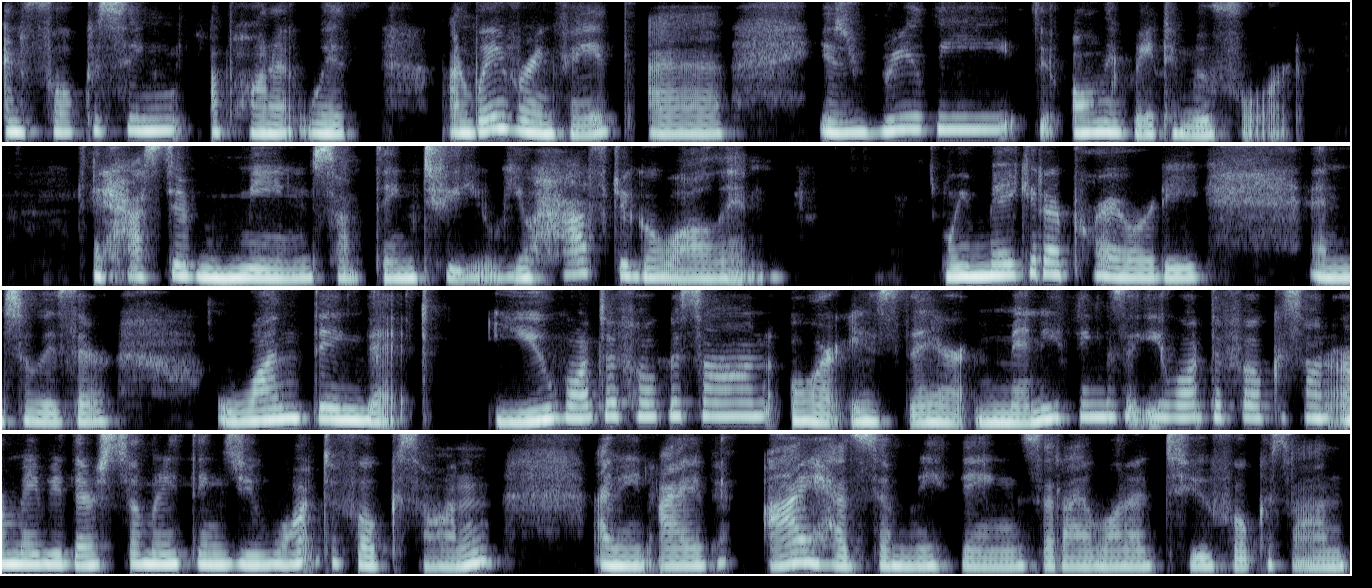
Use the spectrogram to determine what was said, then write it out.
and focusing upon it with unwavering faith uh, is really the only way to move forward. It has to mean something to you. You have to go all in. We make it a priority. And so, is there one thing that you want to focus on or is there many things that you want to focus on or maybe there's so many things you want to focus on? I mean i've i had so many things that i wanted to focus on.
